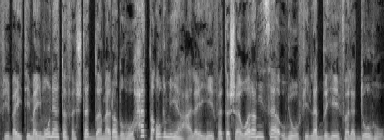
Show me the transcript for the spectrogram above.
في بيت ميمونة فاشتد مرضه حتى أغمي عليه فتشاور نساؤه في لده فلدوه.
